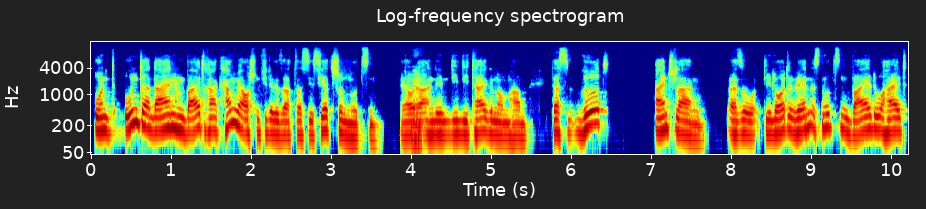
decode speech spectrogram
Und unter deinem Beitrag haben wir auch schon viele gesagt, dass sie es jetzt schon nutzen. Ja, oder ja. an den, die, die teilgenommen haben. Das wird einschlagen. Also die Leute werden es nutzen, weil du halt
